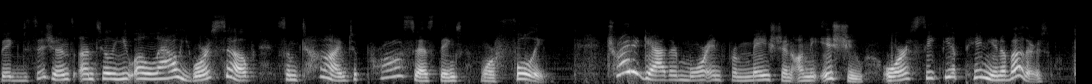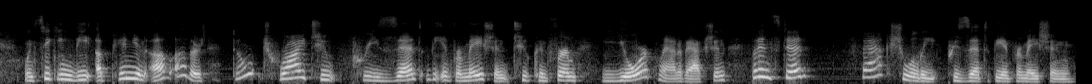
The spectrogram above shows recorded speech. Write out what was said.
big decisions until you allow yourself some time to process things more fully. Try to gather more information on the issue or seek the opinion of others. When seeking the opinion of others, don't try to present the information to confirm your plan of action, but instead factually present the information.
